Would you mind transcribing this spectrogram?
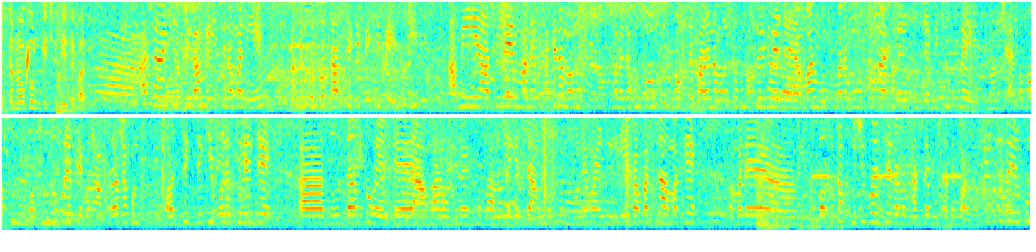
একটা নতুন কিছু দিতে পারে। আশা রেখেছিলাম এই সিনেমা নিয়ে। আমি বলব তার থেকে বেশি পেয়েছি। আমি আসলে মানে থাকে না, মানুষ মানে যখন কোনো কিছু করতে পারে না, মানুষ তখন চুপ হয়ে যায়। আমার মুখ মানে মুহূর্তটা এখন এরকম যে আমি চুপ হয়ে গেছি। মানুষ এত পছন্দ পছন্দ করেছে এবং আপনারা যখন অর্ধেক দেখি বলেছিলেন যে দুর্দান্ত হয়েছে, আমার অভিনয় খুব ভালো লেগেছে, আমি নতুন মনে হয়নি, এই ব্যাপারটা আমাকে মানে কতটা খুশি করেছে এটা আমি ভাষায় বোঝাতে পারব তো এরকম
